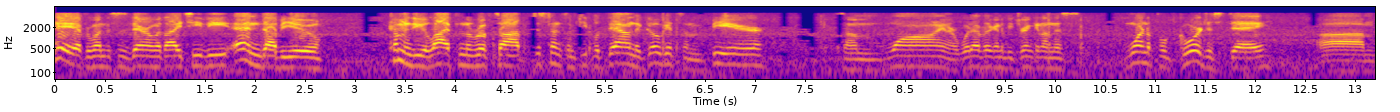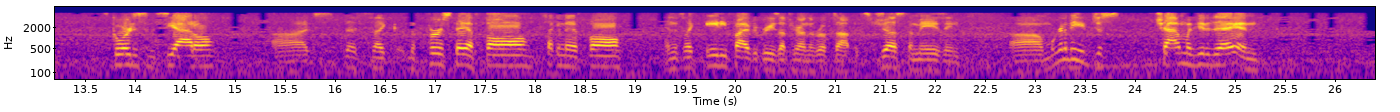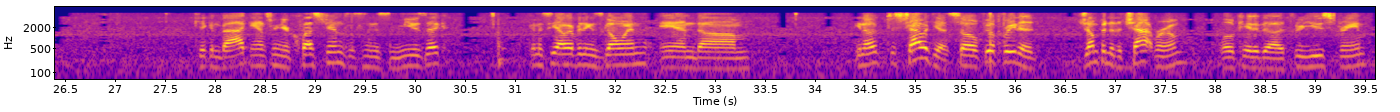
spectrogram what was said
Hey everyone, this is Darren with ITV NW, coming to you live from the rooftop. Just sent some people down to go get some beer, some wine, or whatever they're going to be drinking on this wonderful, gorgeous day. Um, it's gorgeous in Seattle. Uh, it's, it's like the first day of fall, second day of fall, and it's like 85 degrees up here on the rooftop. It's just amazing. Um, we're going to be just chatting with you today and kicking back, answering your questions, listening to some music. To see how everything's going, and um, you know, just chat with you. So feel free to jump into the chat room located uh, through UStream.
